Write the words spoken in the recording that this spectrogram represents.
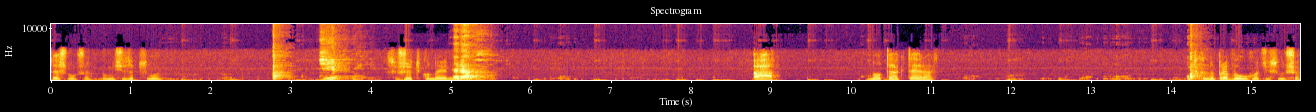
Też muszę, bo mi się zepsuło. Dzi... Słyszę tylko na jedno. Teraz? ucho. A! No tak, teraz. Tylko na prawe ucho cię słyszę.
